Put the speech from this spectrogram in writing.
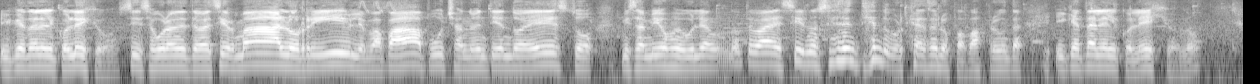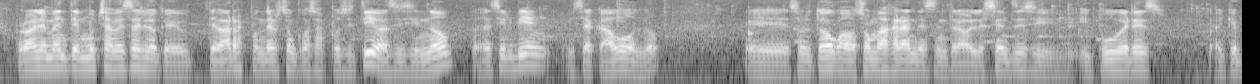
¿y qué tal el colegio? Sí, seguramente te va a decir, mal, horrible, papá, pucha, no entiendo esto, mis amigos me bullean. No te va a decir, no sé, no entiendo por qué a veces los papás preguntan, ¿y qué tal el colegio? ¿no? Probablemente muchas veces lo que te va a responder son cosas positivas, y si no, te va a decir bien y se acabó, ¿no? Eh, sobre todo cuando son más grandes entre adolescentes y, púberes, hay que,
